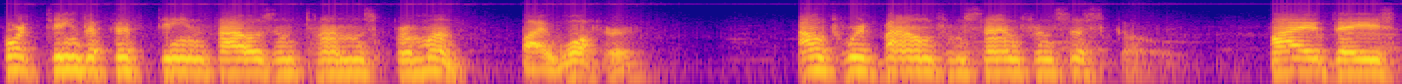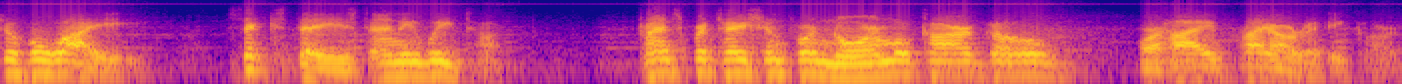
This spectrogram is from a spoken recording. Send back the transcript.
14 to 15,000 tons per month by water, outward bound from San Francisco, five days to Hawaii, six days to Eniwetok. Transportation for normal cargo or high priority cargo.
